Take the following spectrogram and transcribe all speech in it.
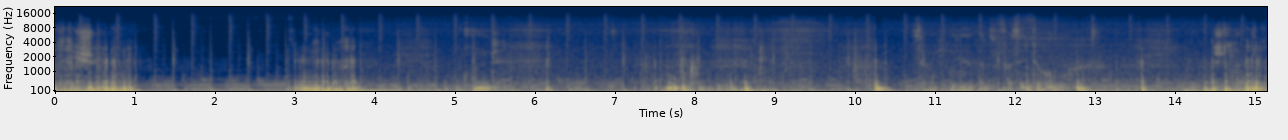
richtig schön. Und so hier diese ganze Versitterung. Die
